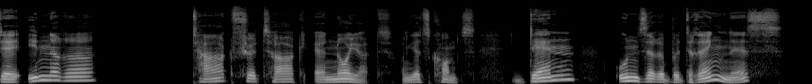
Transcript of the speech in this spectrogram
der innere Tag für Tag erneuert. Und jetzt kommt's. Denn unsere Bedrängnis,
